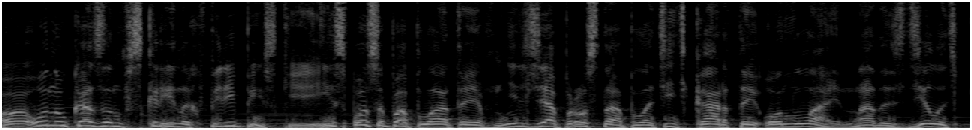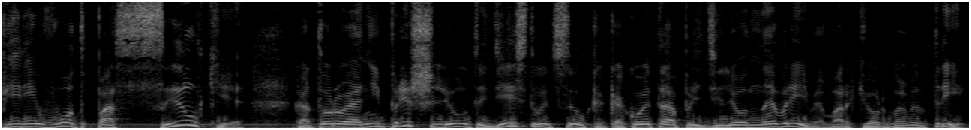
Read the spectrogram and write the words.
он указан в скринах в переписке. И способ оплаты. Нельзя просто оплатить картой онлайн. Надо сделать перевод по ссылке, которую они пришлют. И действует ссылка какое-то определенное время. Маркер номер три.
